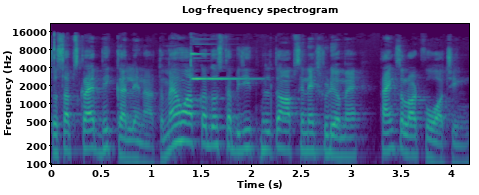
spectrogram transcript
तो सब्सक्राइब भी कर लेना। तो मैं हूँ आपका दोस्त अभिजीत, मिलता हूँ आपसे नेक्स्ट वीडियो में। Thanks a lot for watching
